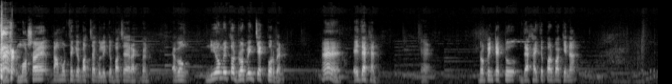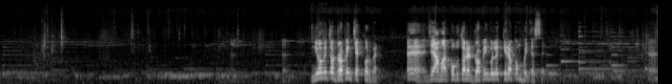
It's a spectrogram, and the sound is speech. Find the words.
মশায় কামড় থেকে বাচ্চাগুলিকে বাঁচায় রাখবেন, এবং নিয়মিত ড্রপিং চেক করবেন। হ্যাঁ এই দেখেন। হ্যাঁ ড্রপিংটা একটু দেখাইতে পারবা কিনা। নিয়মিত ড্রপিং চেক করবেন। হ্যাঁ যে আমার কবুতরের ড্রপিংগুলো কীরকম হইতেছে। হ্যাঁ,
